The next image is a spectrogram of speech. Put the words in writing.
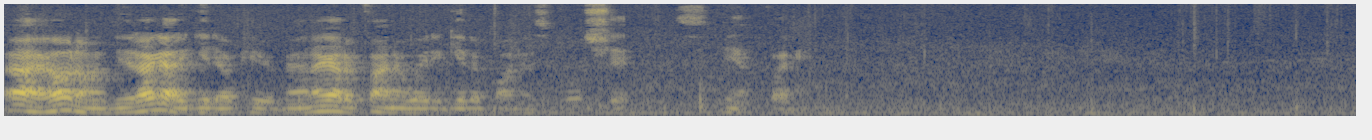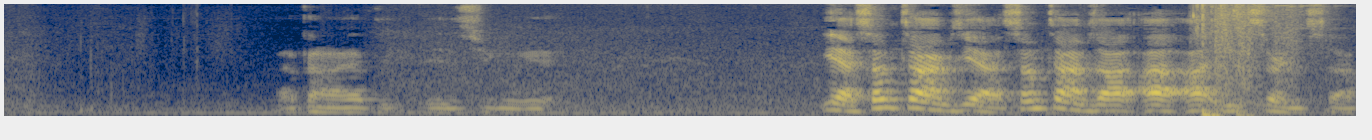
Alright, hold on, dude. I gotta get up here, man. I gotta find a way to get up on this bullshit. It's being funny. I thought I have to is you can get- Yeah, sometimes, yeah. Sometimes I, I, eat certain stuff.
